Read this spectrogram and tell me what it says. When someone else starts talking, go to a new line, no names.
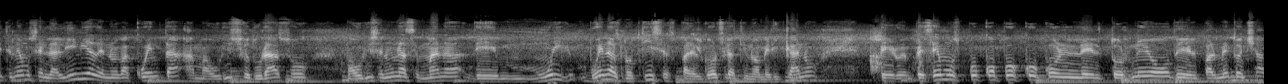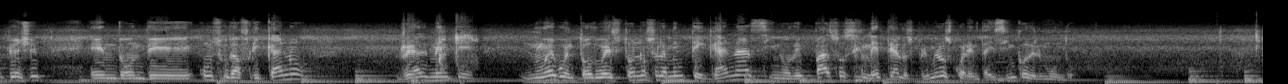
y tenemos en la línea de nueva cuenta a Mauricio Durazo. Mauricio, en una semana de muy buenas noticias para el golf latinoamericano, pero empecemos poco a poco con el torneo del Palmetto Championship, en donde un sudafricano realmente nuevo en todo esto, no solamente gana, sino de paso se mete a los primeros 45 del mundo.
